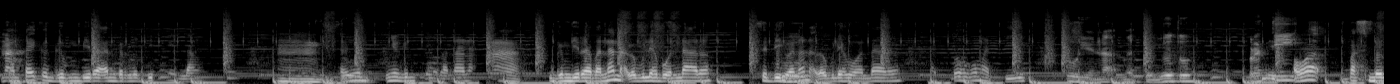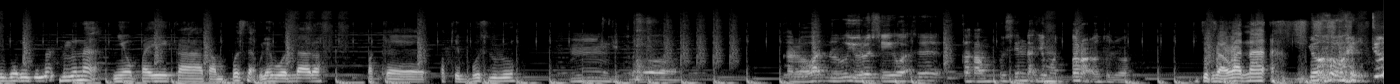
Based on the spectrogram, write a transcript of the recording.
Nah, sampai kegembiraan berlebihnya hilang Misalnya nyo gembira anak ah gembira mana nak lo boleh bonda lo. Sedih mana nak lo boleh bonda lo. Tuh aku mati. Oh ya nak betul juga tuh. Berarti awak pas baru-baru dulu dulu nak nyopai ke kampus nak boleh bonda lo. Pakai pakai bus dulu. Hmm gitu Kalau awak dulu yo sih awak saya ke kampusnya ndak jam motor atau tuh lo. Di pesawat nak. Yo betul.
